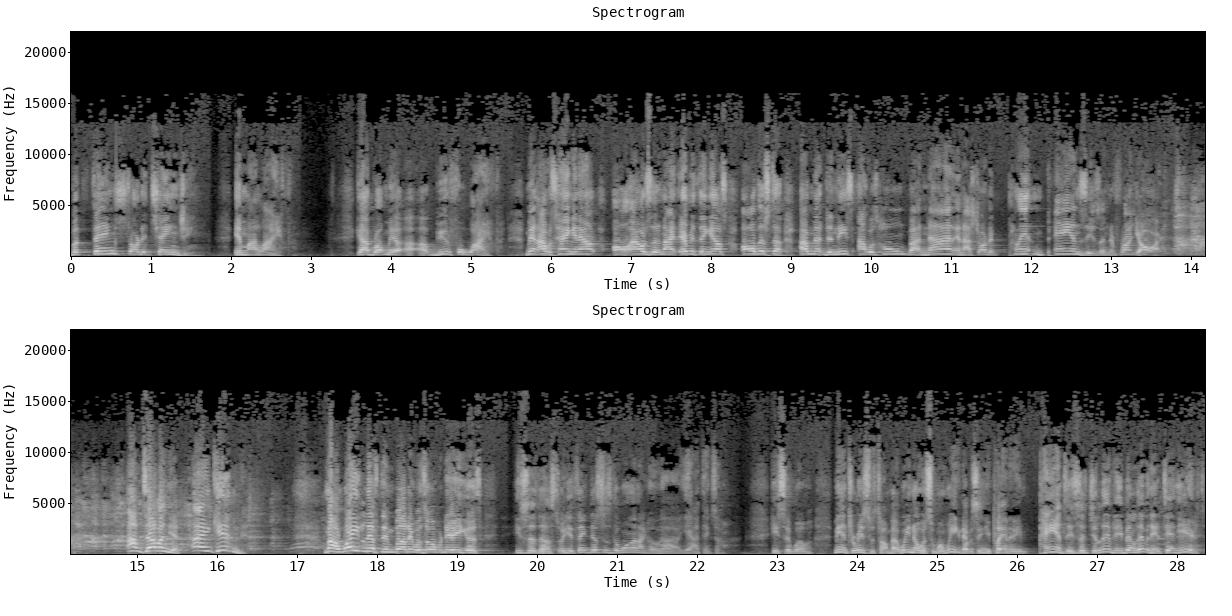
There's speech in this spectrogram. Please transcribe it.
But things started changing in my life. God brought me a, a, beautiful wife. Man, I was hanging out all hours of the night, everything else, all this stuff. I met Denise. I was home by nine and I started planting pansies in the front yard. I'm telling you, I ain't kidding. My weightlifting buddy was over there. He goes, he said, uh, so you think this is the one? I go, uh, yeah, I think so. He said, well, me and Teresa was talking about, we know it's the one. We ain't never seen you playing any pansies since you lived here. You've been living here 10 years.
